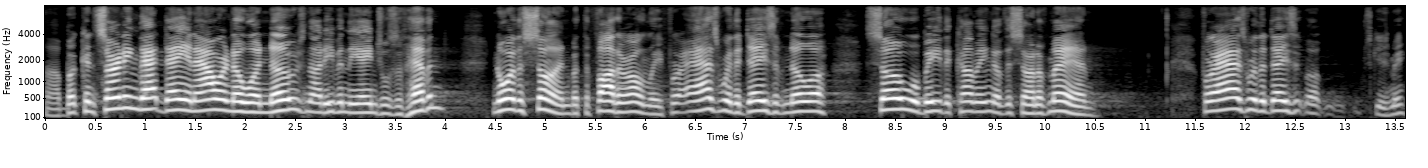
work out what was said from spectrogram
uh, but concerning that day and hour, no one knows, not even the angels of heaven, nor the Son, but the Father only. For as were the days of Noah, so will be the coming of the Son of Man. For as were the days, of, uh, excuse me,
